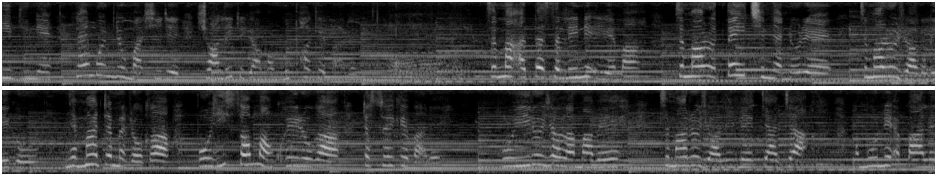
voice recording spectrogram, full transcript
ရင်ပြည်နယ်လိုင်းမွေမြို့မှာရှိတဲ့ရွာလေးတစ်ရွာမှာမွေးဖွားခဲ့ပါတယ်။ကျမအသက်14နှစ်အရွယ်မှာကျမတို့တိတ်ချင်မြတ်နိုးတဲ့ကျမတို့ရွာကလေးကိုမြမတက်မတော်ကဘိုးကြီးစောမောင်ခွေးတို့ကတဆွဲခဲ့ပါတယ်။ကိုကြီးတို့ရောက်လာမှာပဲကျမတို့ရွာလေးလဲပြကြအမိုးနဲ့အပားလဲ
